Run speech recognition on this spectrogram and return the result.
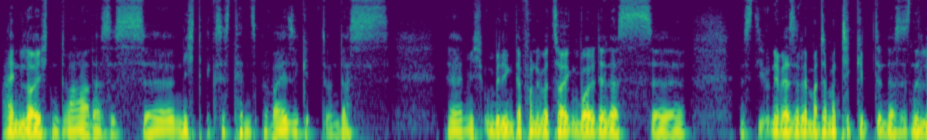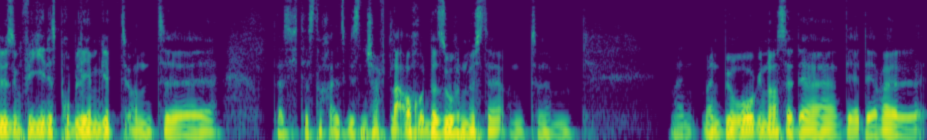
einleuchtend war, dass es äh, nicht Existenzbeweise gibt und dass der mich unbedingt davon überzeugen wollte, dass äh, es die universelle Mathematik gibt und dass es eine Lösung für jedes Problem gibt und äh, dass ich das doch als Wissenschaftler auch untersuchen müsste. Und ähm, mein, mein Bürogenosse, der, der derweil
